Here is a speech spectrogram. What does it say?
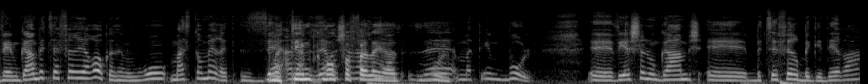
והם גם בית ספר ירוק, אז הם אמרו, מה זאת אומרת? זה מתאים זה כמו כפפה ליד, זה בול. מתאים בול. אה, ויש לנו גם אה, בית ספר בגדרה,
